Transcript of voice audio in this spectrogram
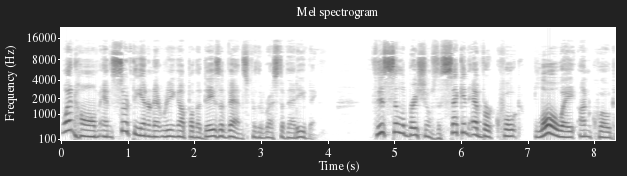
went home, and surfed the internet reading up on the day's events for the rest of that evening. This celebration was the second ever, quote, blowaway, unquote,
